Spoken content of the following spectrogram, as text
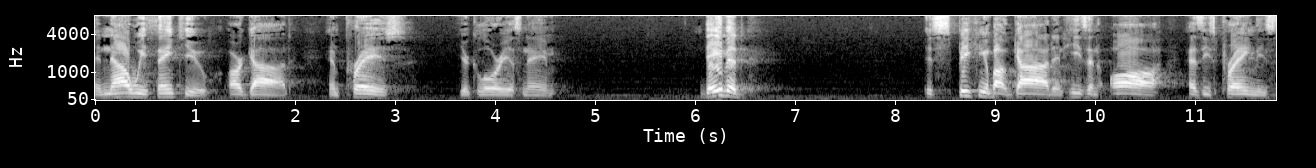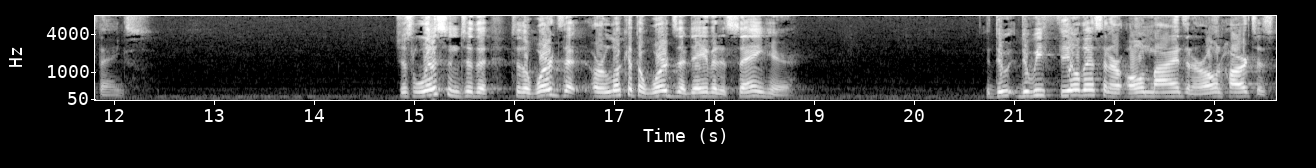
And now we thank you, our God, and praise your glorious name. David is speaking about God and he's in awe as he's praying these things. Just listen to the, to the words that, or look at the words that David is saying here. Do, do we feel this in our own minds and our own hearts as,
